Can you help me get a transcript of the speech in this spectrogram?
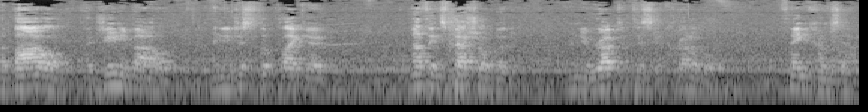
a bottle, a genie bottle, and you just look like a nothing special, but when you rub it, this incredible thing comes out.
